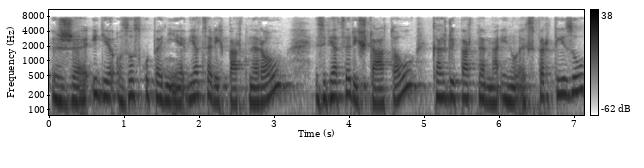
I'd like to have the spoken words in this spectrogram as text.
že ide o zoskupenie viacerých partnerov z viacerých štátov. Každý partner má inú expertízu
